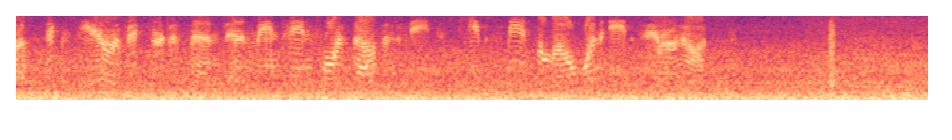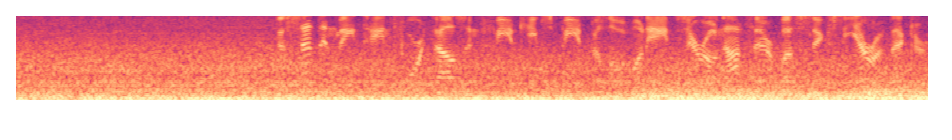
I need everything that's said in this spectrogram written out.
Descend and maintain 4,000 feet. Keep speed below 180 knots. Descend and maintain 4,000 feet. Keep speed below 180 knots. Airbus 6 Sierra Victor.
